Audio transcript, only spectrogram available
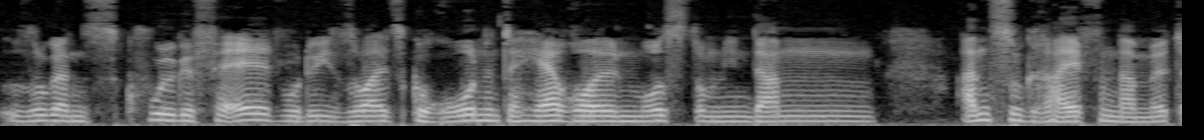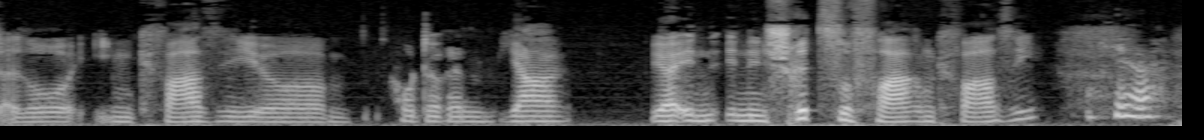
so ganz cool gefällt, wo du ihn so als Goron hinterherrollen musst, um ihn dann anzugreifen damit, also ihn quasi äh, Autorennen. Ja, ja, in, in den Schritt zu fahren quasi. Ja.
